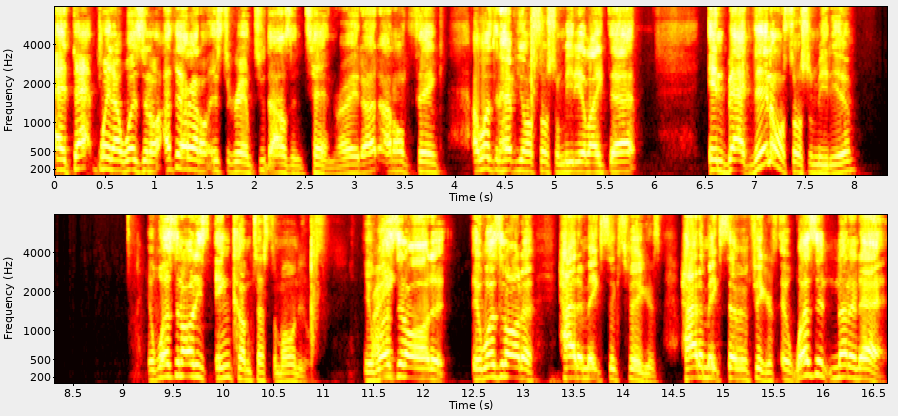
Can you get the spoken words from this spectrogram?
at that point, I wasn't on, I think I got on Instagram 2010, right? I, I don't think I wasn't heavy on social media like that. And back then on social media, it wasn't all these income testimonials. It Right. wasn't all the, it wasn't all the how to make six figures, how to make seven figures. It wasn't none of that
